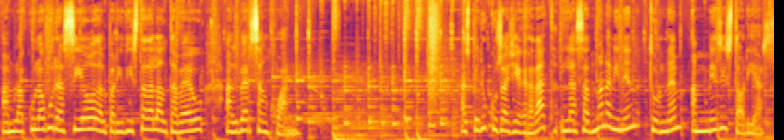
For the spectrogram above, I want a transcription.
amb la col·laboració del periodista de l'Altaveu, Albert San Juan. Espero que us hagi agradat. La setmana vinent tornem amb més històries.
